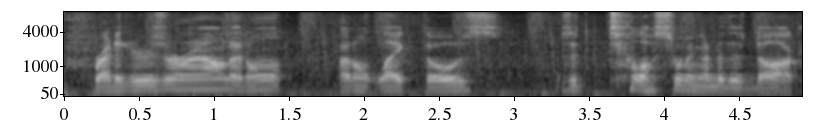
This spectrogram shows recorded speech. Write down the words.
predators around. I don't, I don't like those. There's a Dillo swimming under this dock.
